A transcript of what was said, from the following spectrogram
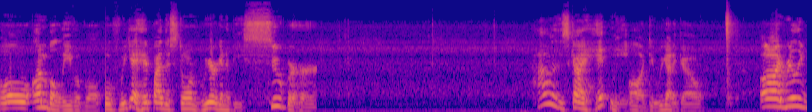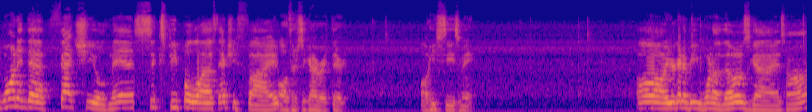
Oh, unbelievable. If we get hit by the storm, we are going to be super hurt. How did this guy hit me? Oh, dude, we gotta go. Oh, I really wanted that fat shield, man. Six people left. Actually, five. Oh, there's a guy right there. Oh, he sees me. Oh, you're gonna be one of those guys, huh?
